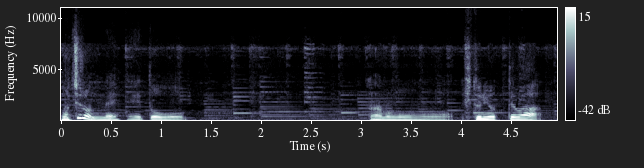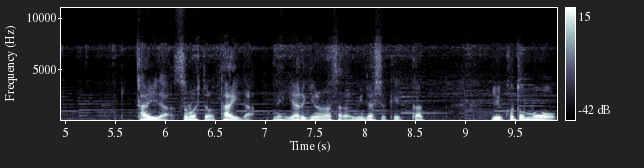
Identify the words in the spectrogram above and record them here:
もちろんね、えっ、ー、と、あのー、人によっては、怠惰、その人の怠惰、ね、やる気のなさが生み出した結果、いうことも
